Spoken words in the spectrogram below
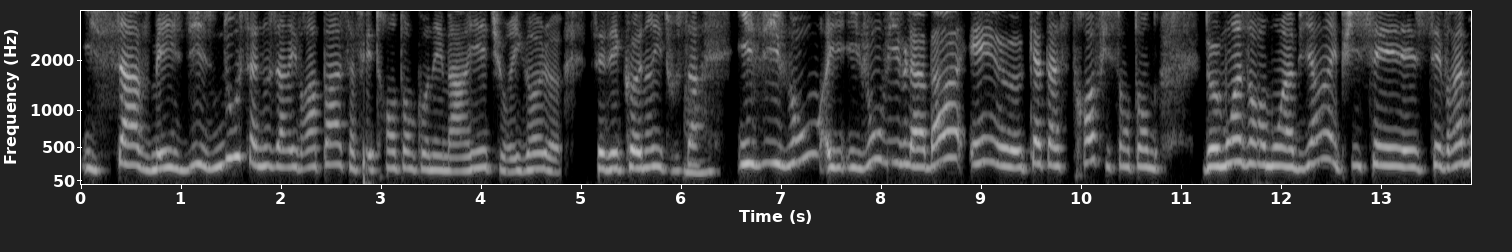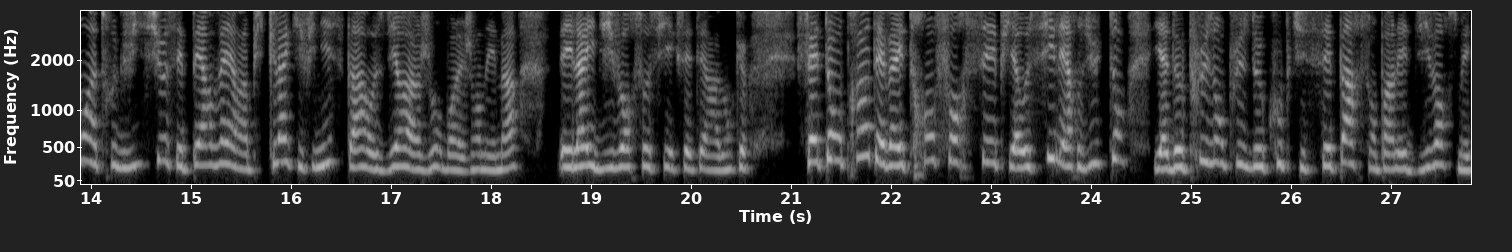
Ils savent, mais ils se disent: «Nous, ça nous arrivera pas, ça fait 30 ans qu'on est mariés, tu rigoles, c'est des conneries tout ça». Mmh. Ils y vont, ils vont vivre là-bas et heu, catastrophe, ils s'entendent de moins en moins bien et puis c'est c'est vraiment un truc vicieux, c'est pervers, hein. Puis là, qu'ils finissent par, heu, se dire un jour: «Bon j'en ai marre» et là, ils divorcent aussi et cetera. Donc heu, cette empreinte, elle va être renforcée. Puis il y a aussi l'air du temps. Il y a de plus en plus de couples qui se séparent, sans parler de divorce, mais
